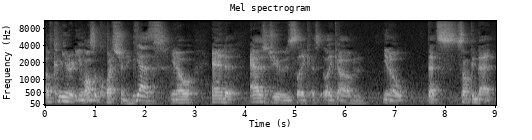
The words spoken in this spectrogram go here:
of community, of also questioning. things, Yes. you know, and as Jews, like as- like um, you know, that's something that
